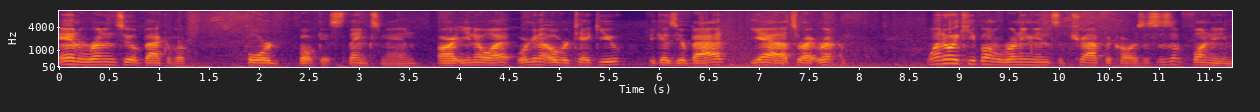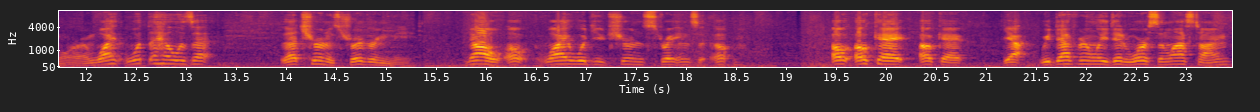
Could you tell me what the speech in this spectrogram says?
And run into a back of a Ford Focus. Thanks, man. Alright, you know what? We're gonna overtake you because you're bad. Yeah, that's right. Run. Why do I keep on running into traffic cars? This isn't fun anymore. And why? What the hell is that? That churn is triggering me. No. Oh, why would you churn straight into? Oh. Oh, okay, okay. Yeah, we definitely did worse than last time.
